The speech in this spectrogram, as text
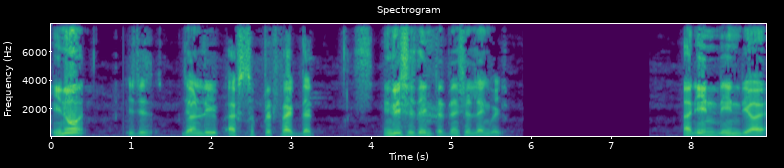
You know, it is generally accepted fact that English is the international language. And India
